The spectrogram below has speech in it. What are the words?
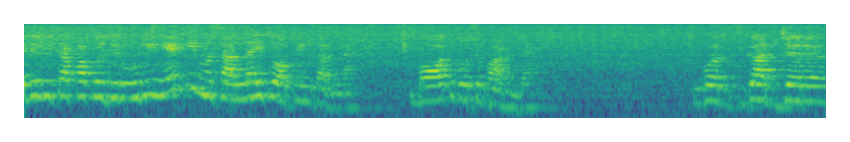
ਇਹਦੇ ਵਿੱਚ ਆਪਾਂ ਕੋਈ ਜ਼ਰੂਰੀ ਨਹੀਂ ਹੈ ਕਿ ਮਸਾਲਾ ਹੀ ਚੌਪਿੰਗ ਕਰਨਾ ਹੈ। ਬਹੁਤ ਕੁਝ ਬਣਦਾ ਗਾਜਰ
